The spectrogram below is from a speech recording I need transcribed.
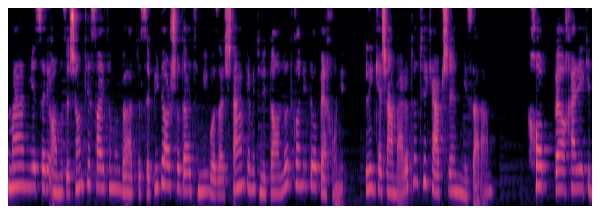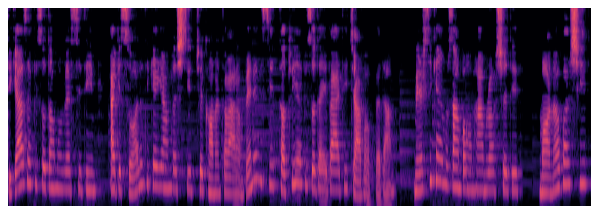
من یه سری آموزشام که سایتمون به آدرس بیدار شدات میگذاشتم که می‌تونید دانلود کنید و بخونید. لینکشم براتون توی کپشن می‌ذارم. خب به آخر یکی دیگه از اپیزودامون رسیدیم. اگه سوال دیگه هم داشتید توی کامنت برام بنویسید تا توی اپیزودهای بعدی جواب بدم. مرسی که امروزم با هم همراه شدید. مانا باشید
